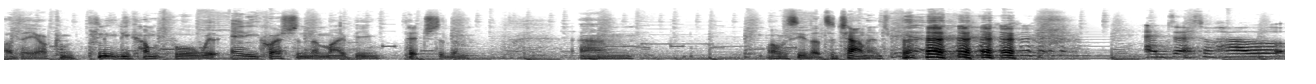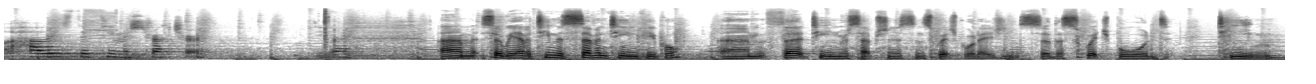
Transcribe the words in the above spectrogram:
uh, they are completely comfortable with any question that might be pitched at them. Um, obviously, that's a challenge. But And uh, so how, how is the team structure? Do you have Um, so we have a team of 17 people, um, 13 receptionists and switchboard agents. So the switchboard team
